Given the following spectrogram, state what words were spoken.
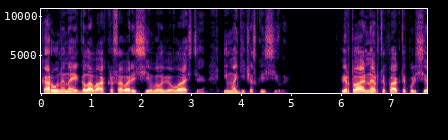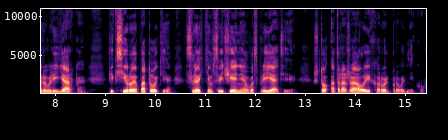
Короны на их головах красовались символами власти и магической силы. Виртуальные артефакты пульсировали ярко, фиксируя потоки с легким свечением восприятия, что отражало их роль проводников.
